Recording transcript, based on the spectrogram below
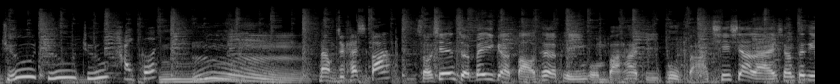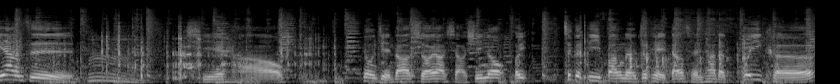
啾啾啾，海龟。嗯，那我们就开始吧。首先准备一个保特瓶，我们把它底部把它切下来，像这个样子。嗯，切好。用剪刀的时候要小心哦。哎。这个地方呢，就可以当成它的龟壳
